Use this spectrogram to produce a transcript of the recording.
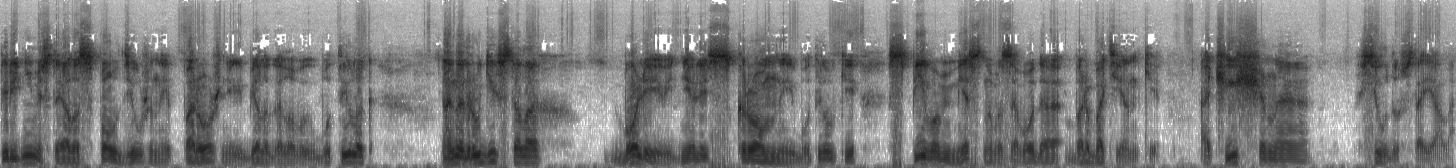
Перед ними стояло с полдюжины порожних белоголовых бутылок, а на других столах более виднелись скромные бутылки с пивом местного завода «Барботенки» очищенная, всюду стояла.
